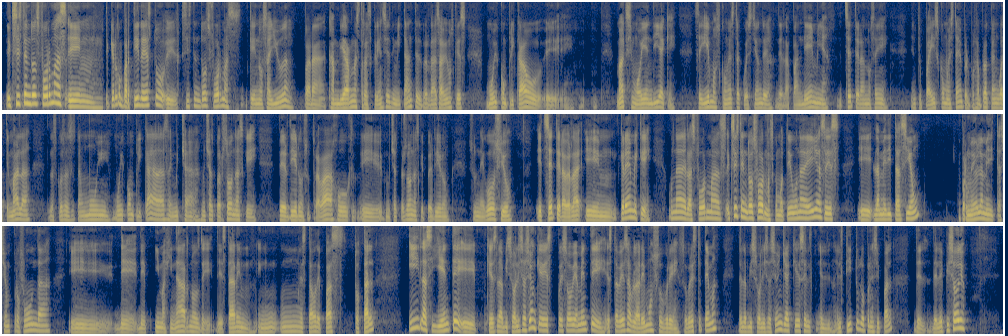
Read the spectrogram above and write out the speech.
Existen dos formas, em, te quiero compartir esto, existen dos formas que nos ayudan para cambiar nuestras creencias limitantes, ¿verdad? Sabemos que es muy complicado, eh, máximo hoy en día que seguimos con esta cuestión de, la pandemia, etcétera. No sé en tu país cómo estén, pero por ejemplo acá en Guatemala las cosas están muy, muy complicadas. Hay mucha, muchas personas que perdieron su trabajo, eh, muchas personas que perdieron su negocio, etcétera, ¿verdad? Em, créeme que una de las formas, existen dos formas, como te digo, una de ellas es eh, la meditación, por medio de la meditación profunda, eh, de, imaginarnos, de, estar en, un, estado de paz total. Y la siguiente, eh, que es la visualización, que es, pues obviamente, esta vez hablaremos sobre, sobre este tema de la visualización, ya que es el, título principal del, episodio.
